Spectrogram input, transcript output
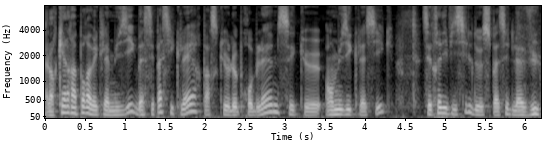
Alors quel rapport avec la musique? Bah, C'est pas si clair parce que le problème c'est que en musique classique, c'est très difficile de se passer de la vue.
